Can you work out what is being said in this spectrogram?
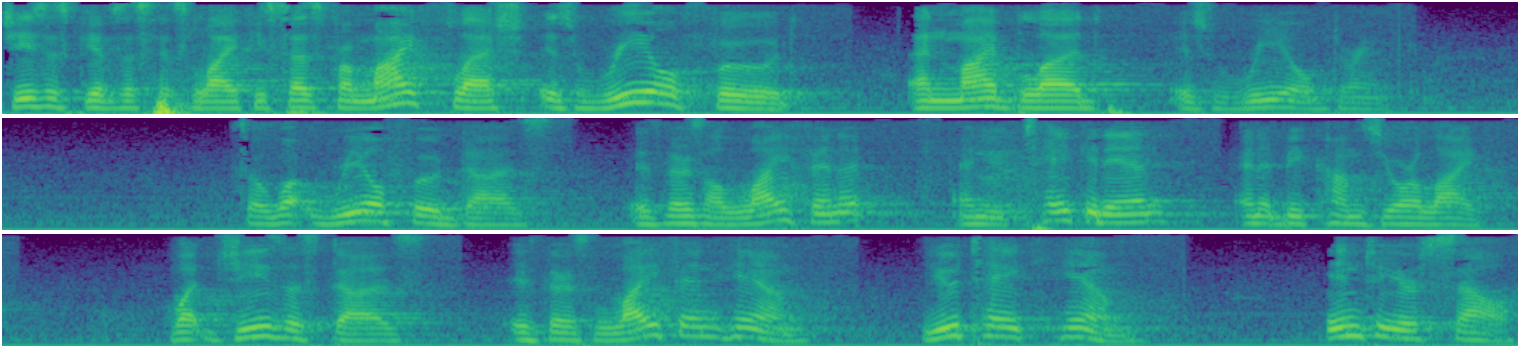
Jesus gives us his life. He says, For my flesh is real food, and my blood is real drink. So, what real food does is there's a life in it, and you take it in, and it becomes your life. What Jesus does is there's life in him. You take him into yourself,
